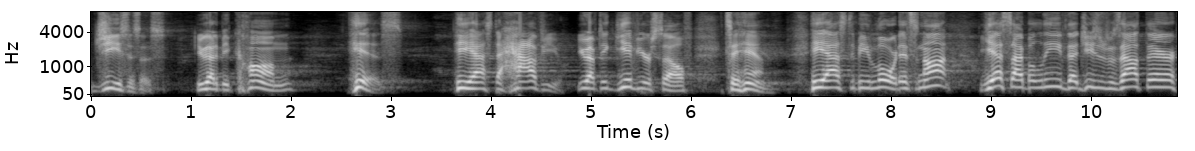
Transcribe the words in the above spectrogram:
Jesus's. You got to become His. He has to have you. You have to give yourself to Him. He has to be Lord. It's not, yes, I believe that Jesus was out there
